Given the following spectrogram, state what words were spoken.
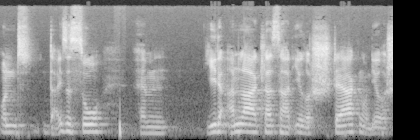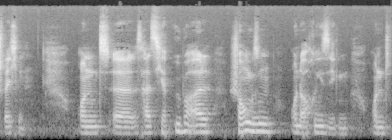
Und da ist es so, ähm, jede Anlageklasse hat ihre Stärken und ihre Schwächen. Und äh, das heißt, ich habe überall Chancen und auch Risiken. Und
